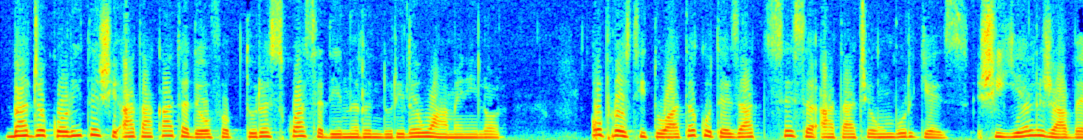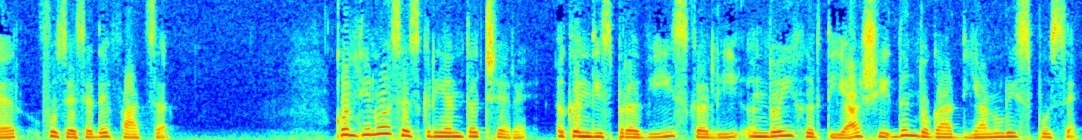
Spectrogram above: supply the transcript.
bagiocolită și atacată de o făptură scoasă din rândurile oamenilor. O prostituată cutezase să atace un burghez și el, Javert, fusese de față. Continua să scrie în tăcere. Când disprăvi, scăli, îndoi hârtia și, dând-o gardianului, spuse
